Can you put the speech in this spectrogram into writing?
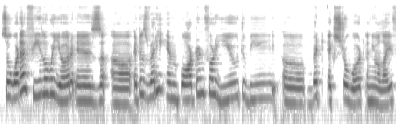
so what i feel over here is uh, it is very important for you to be a bit extrovert in your life.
